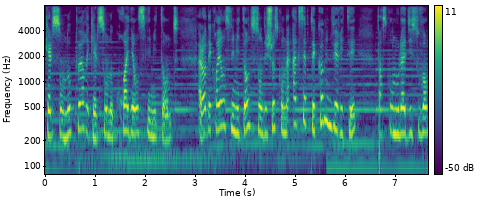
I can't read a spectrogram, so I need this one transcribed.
quelles sont nos peurs et quelles sont nos croyances limitantes. Alors des croyances limitantes, ce sont des choses qu'on a acceptées comme une vérité parce qu'on nous l'a dit souvent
